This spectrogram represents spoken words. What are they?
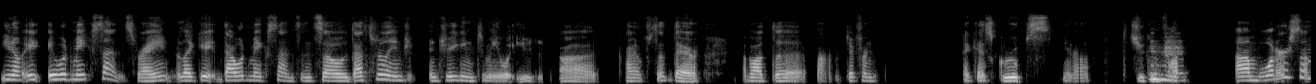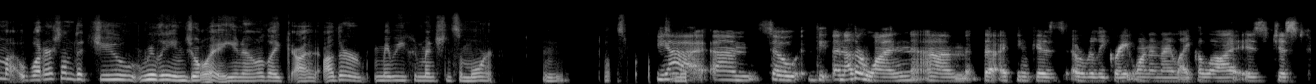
you know it, it would make sense right? Like it, that would make sense. And so that's really int- intriguing to me what you uh kind of said there about the um, different, I guess, groups, you know, that you can mm-hmm. find. Um, what are some what are some that you really enjoy? You know, like uh, other maybe you can mention some more. And yeah. Um, so the, another one um, that I think is a really great one and I like a lot is just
